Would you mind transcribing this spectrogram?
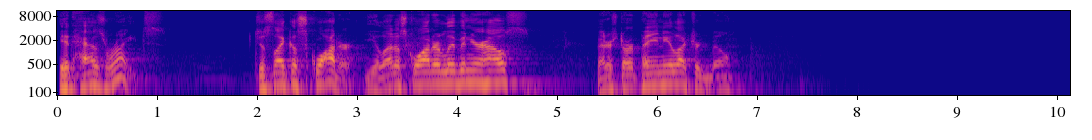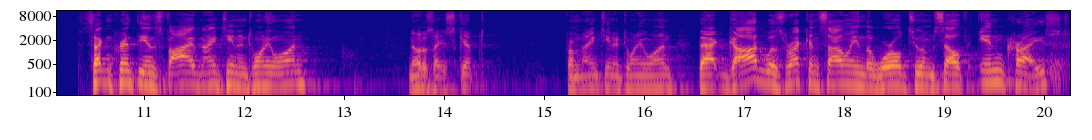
it has rights. Just like a squatter. You let a squatter live in your house, better start paying the electric bill. 2 Corinthians 5 19 and 21. Notice I skipped from 19 to 21. That God was reconciling the world to himself in Christ,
